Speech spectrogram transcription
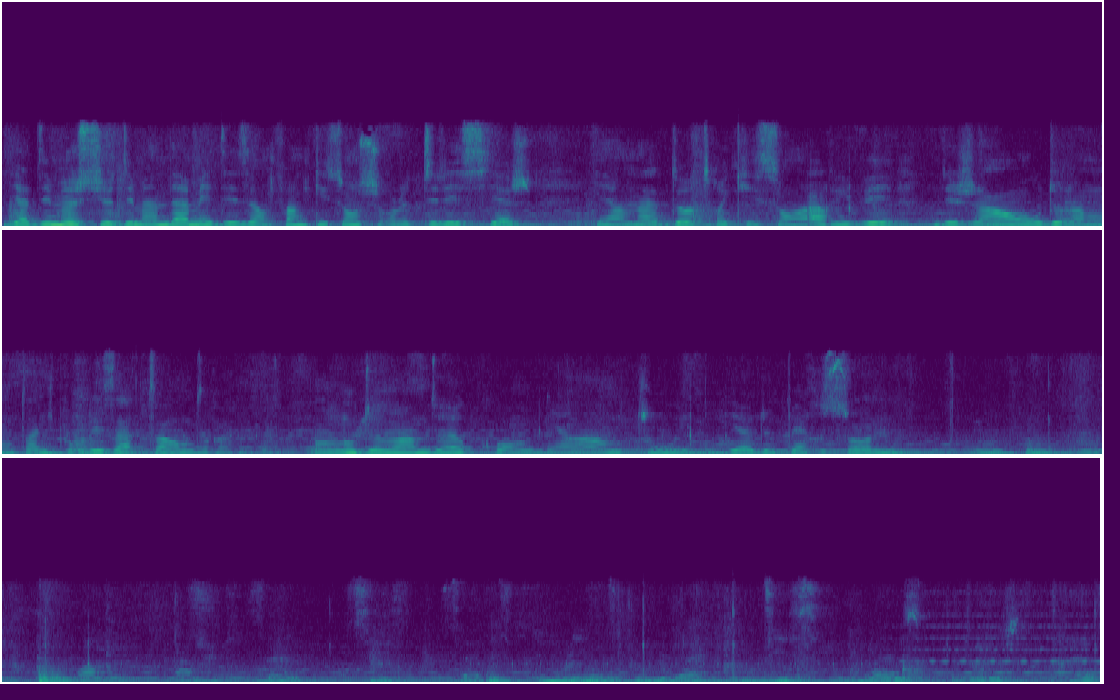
Il y a des messieurs, des madames et des enfants qui sont sur le télésiège. Il y en a d'autres qui sont arrivés déjà en haut de la montagne pour les attendre. On nous demande combien en tout il y a de personnes. 3, 4, 5, 6, 7, 8, 9, 10, 11, 12, 13,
